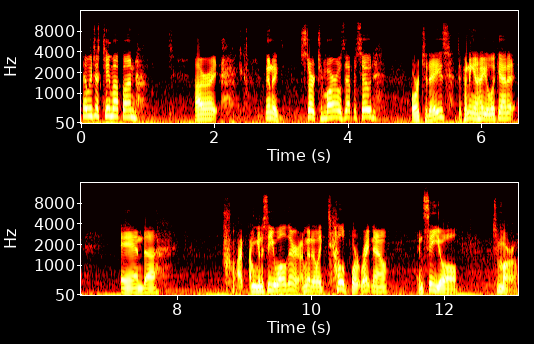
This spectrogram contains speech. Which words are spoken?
that we just came up on. All right, I'm gonna start tomorrow's episode or today's, depending on how you look at it. And uh, I'm gonna see you all there. I'm gonna like teleport right now and see you all tomorrow.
